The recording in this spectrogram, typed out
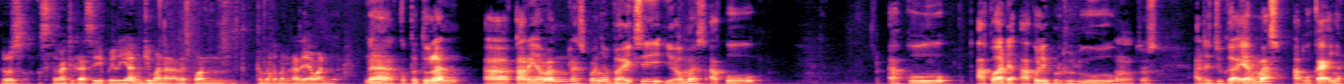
Terus setelah dikasih pilihan gimana respon teman-teman karyawan? nah kebetulan eh, karyawan responnya baik sih. Ya mas aku aku aku ada aku libur dulu. Nah, terus ada juga yang mas aku kayaknya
